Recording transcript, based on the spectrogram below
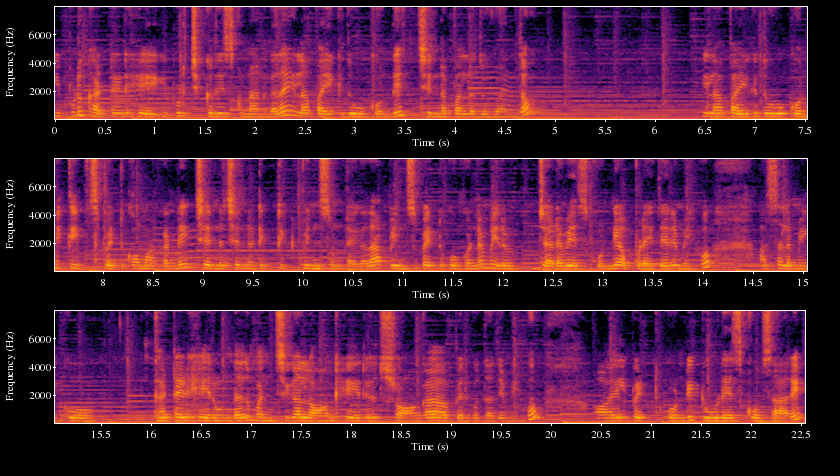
ఇప్పుడు కట్టెడ్ హెయిర్ ఇప్పుడు చిక్కు తీసుకున్నాను కదా ఇలా పైకి దువ్వుకోండి. చిన్న పళ్ళ దువ్వంతో. ఇలా పైకి దువ్వుకొని క్లిప్స్ పెట్టుకోమాకండి. చిన్న చిన్న టిక్ టిక్ పిన్స్ ఉంటాయి కదా ఆ పిన్స్ పెట్టుకోకుండా మీరు జడ వేసుకోండి. అప్పుడైతే మీకు అసలు మీకు కట్టెడ్ హెయిర్ ఉండదు. మంచిగా లాంగ్ హెయిర్ స్ట్రాంగ్గా పెరుగుతుంది మీకు. ఆయిల్ పెట్టుకోండి టూ డేస్కి ఒకసారి.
